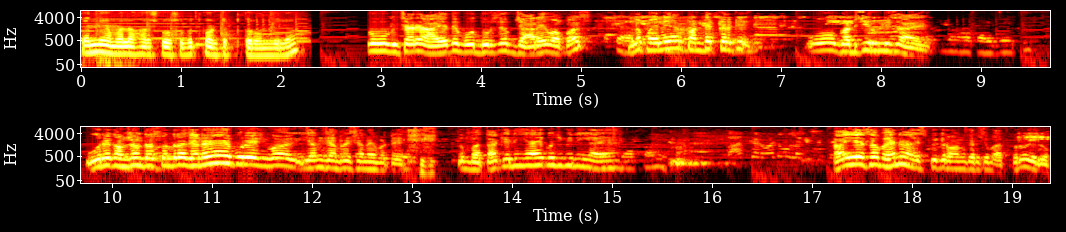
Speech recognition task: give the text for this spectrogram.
त्यांनी आम्हाला हर्षभाऊ सोबत कॉन्टॅक्ट करून दिलं वो बिचारे आए थे बहुत दूर से अब जा रहे हैं वापस। मतलब पहले यार कांटेक्ट करके वो गढ़चिरौली से आए। पूरे कम से कम दस पंद्रह जन है पूरे युवा यंग जनरेशन है बटे। तो बता के नहीं आए कुछ भी नहीं आए हाँ। ये सब है ना स्पीकर ऑन करके बात करो ये लोग।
